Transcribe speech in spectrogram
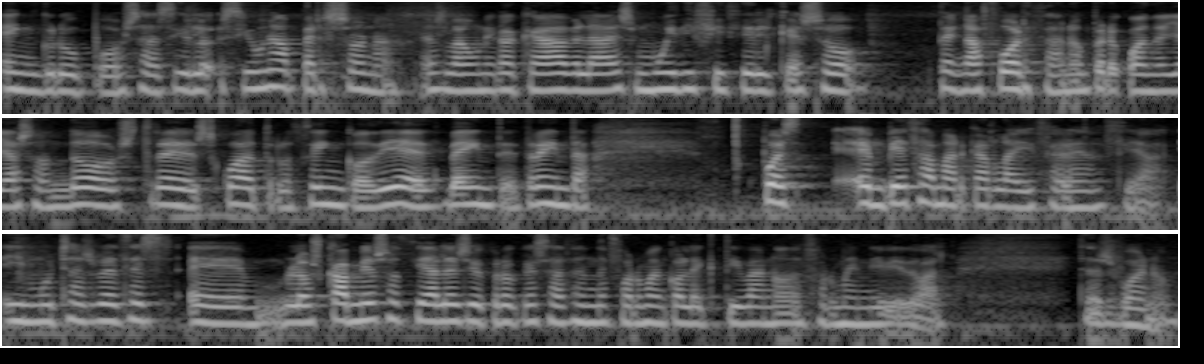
en grupo. O sea, si, lo- si una persona es la única que habla, es muy difícil que eso tenga fuerza, ¿no? Pero cuando ya son dos, tres, cuatro, cinco, diez, veinte, treinta, pues empieza a marcar la diferencia. Y muchas veces eh, los cambios sociales yo creo que se hacen de forma colectiva, no de forma individual. Entonces, bueno,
